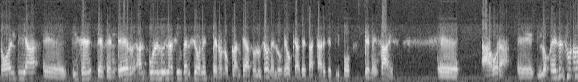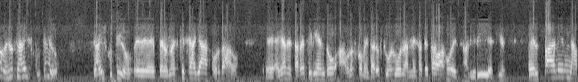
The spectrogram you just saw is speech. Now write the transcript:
todo el día eh, dice defender al pueblo y las inversiones, pero no plantea soluciones. Lo único que hace es sacar ese tipo de mensajes. Eh, ahora, eh, lo, ese es uno de los que se ha discutido, se ha discutido, eh, pero no es que se haya acordado. Eh, ella se está refiriendo a unos comentarios que hubo en las mesas de trabajo de salir y decir el pan en la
